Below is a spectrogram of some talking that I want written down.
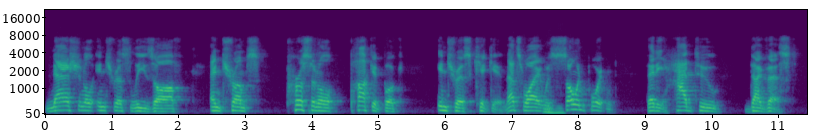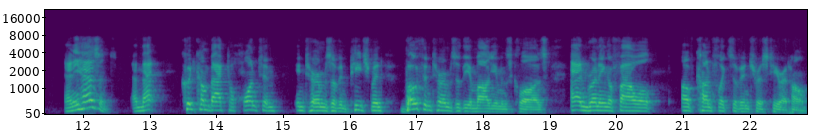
national interest leads off and Trump's personal pocketbook interests kick in. That's why it was mm-hmm. so important that he had to divest. And he hasn't. And that could come back to haunt him in terms of impeachment, both in terms of the emoluments clause and running afoul of conflicts of interest here at home.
